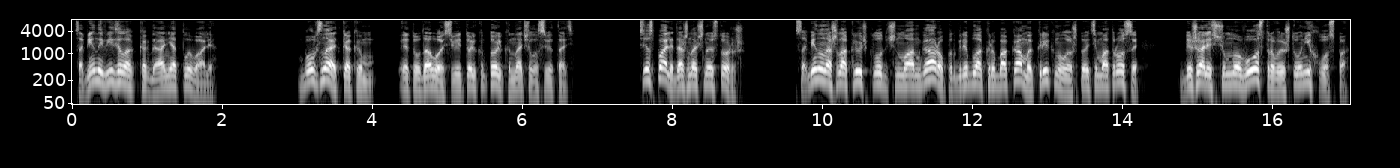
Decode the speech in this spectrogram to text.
Сабина видела, когда они отплывали. Бог знает, как им это удалось, ведь только-только начало светать. Все спали, даже ночной сторож. Сабина нашла ключ к лодочному ангару, подгребла к рыбакам и крикнула, что эти матросы бежали с Чумного острова и что у них оспа.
